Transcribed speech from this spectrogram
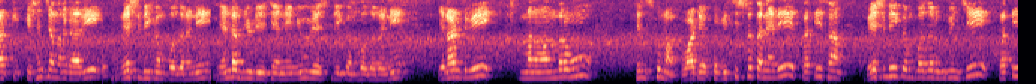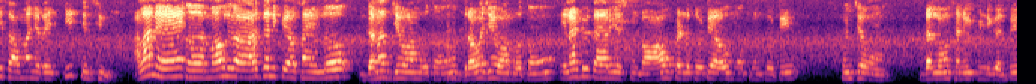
డాక్టర్ కిషన్ చంద్ర గారి వేస్ట్ డీకంపోజర్ అని ఎన్డబ్ల్యూడిసి అని న్యూ వేస్ట్ డీకంపోజర్ అని ఇలాంటివి మనం అందరము తెలుసుకున్నాం. వాటి యొక్క విశిష్టత అనేది ప్రతి సా వేస్ట్ డీకంపోజర్ గురించి ప్రతి సామాన్య రైతుకి తెలిసింది. అలానే మామూలుగా ఆర్గానిక్ వ్యవసాయంలో ఘన జీవామృతం ద్రవ జీవామృతం ఇలాంటివి తయారు చేసుకుంటాం. ఆవు పెండతోటి ఆవు మూత్రంతో కొంచెం బెల్లం శనగపిండి కలిపి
